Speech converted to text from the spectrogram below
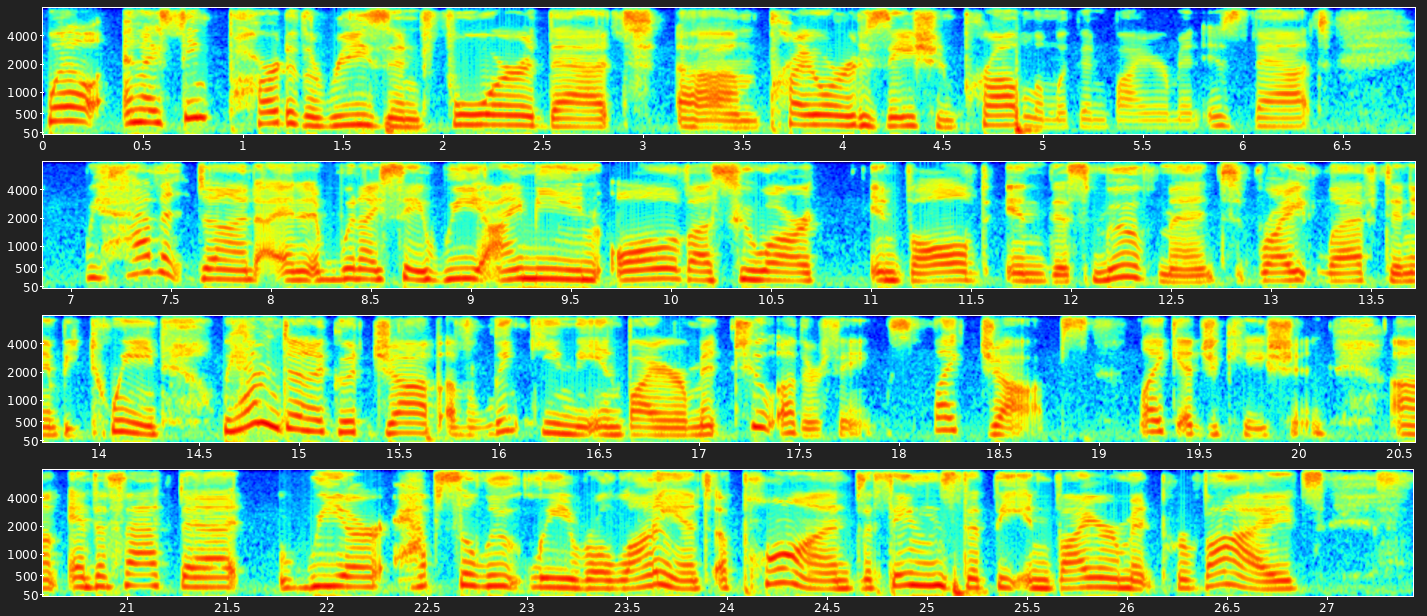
Well, and I think part of the reason for that um, prioritization problem with environment is that we haven't done, and when I say we, I mean all of us who are involved in this movement, right, left, and in between, we haven't done a good job of linking the environment to other things like jobs, like education, um, and the fact that we are absolutely reliant upon the things that the environment provides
